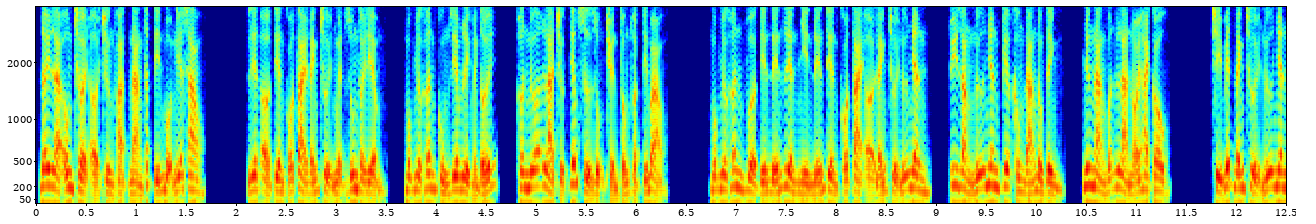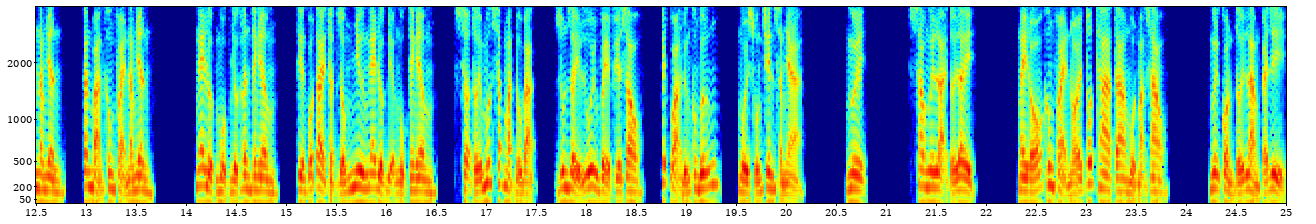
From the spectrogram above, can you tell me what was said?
Đây là ông trời ở trừng phạt nàng thất tín bộ nghĩa sao? Liên ở tiền có tài đánh chửi Nguyệt Dung thời điểm, một Nhược Hân cùng Diêm Lịch hành tới, hơn nữa là trực tiếp sử dụng truyền thống thuật tiến bảo. Một Nhược Hân vừa tiến đến liền nhìn đến tiền có tài ở đánh chửi nữ nhân, tuy rằng nữ nhân kia không đáng đồng tình, nhưng nàng vẫn là nói hai câu. Chỉ biết đánh chửi nữ nhân nam nhân, căn bản không phải nam nhân. Nghe được một Nhược Hân thanh âm, tiền có tài thật giống như nghe được địa ngục thanh âm, sợ tới mức sắc mặt đồ bạc, run rẩy lui về phía sau, kết quả đứng không vững, ngồi xuống trên sàn nhà. Ngươi, sao ngươi lại tới đây? Ngày đó không phải nói tốt tha ta một mạng sao? Ngươi còn tới làm cái gì?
